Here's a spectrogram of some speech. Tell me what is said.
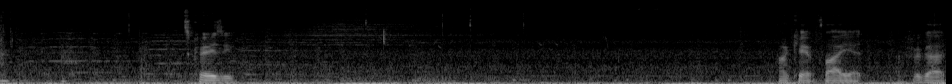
it's crazy. I can't fly yet. I forgot.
